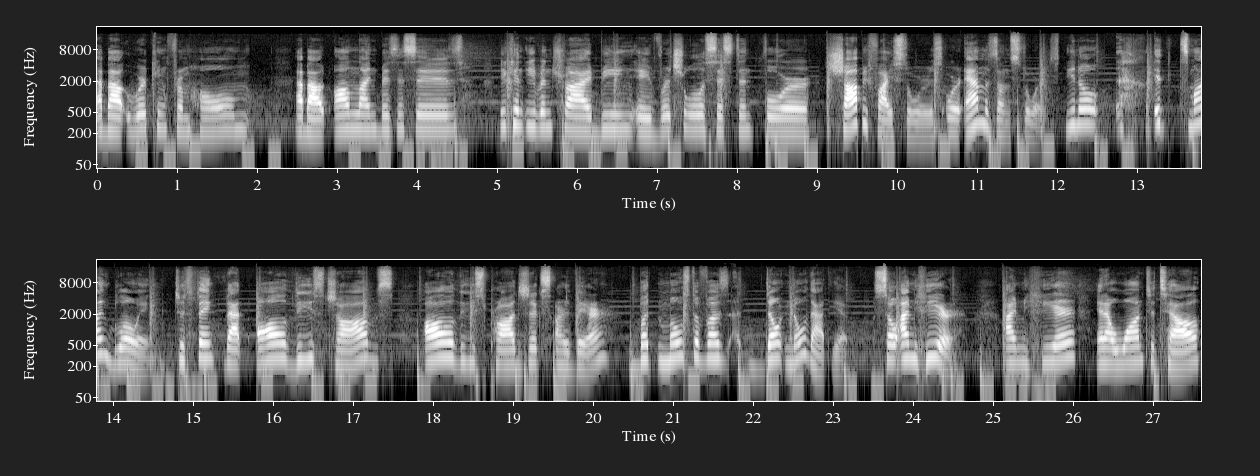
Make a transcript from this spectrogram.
about working from home, about online businesses. You can even try being a virtual assistant for Shopify stores or Amazon stores. You know, it's mind blowing to think that all these jobs, all these projects are there, but most of us don't know that yet. So I'm here I'm here and I want to tell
